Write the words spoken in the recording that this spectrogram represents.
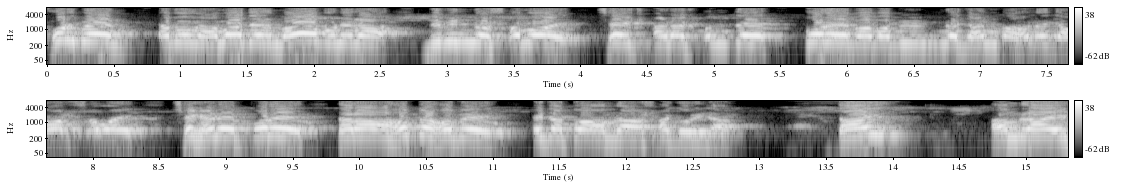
করবেন এবং আমাদের মা বোনেরা বিভিন্ন সময় সেই খানা খুনতে পরে বাবা বিভিন্ন যানবাহনে যাওয়ার সময় সেখানে পরে তারা আহত হবে, এটা তো আমরা আশা করি না। তাই আমরা এই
